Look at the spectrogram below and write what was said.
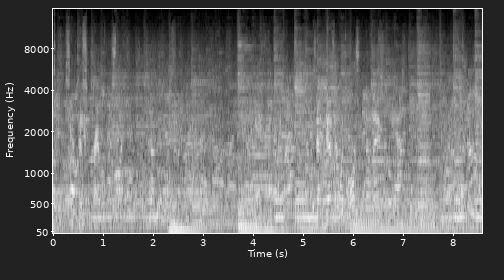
This crap looks like. Is that desert with the horse with no name? Yeah.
